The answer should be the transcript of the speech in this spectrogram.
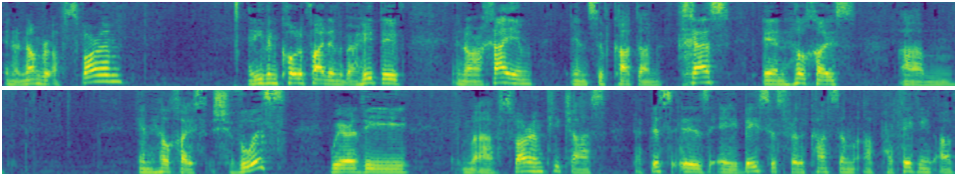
in a number of Svarim, and even codified in the Barhetev, in Arachayim, in Sivkatan Ches, in Hilchais, um, in Hilchais Shavuos, where the uh, Svarim teach us that this is a basis for the custom of partaking of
